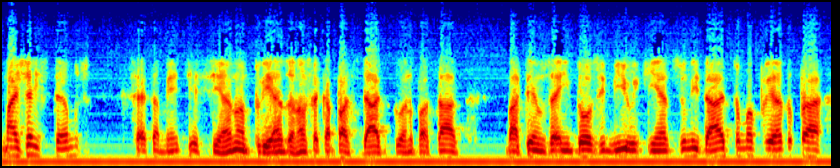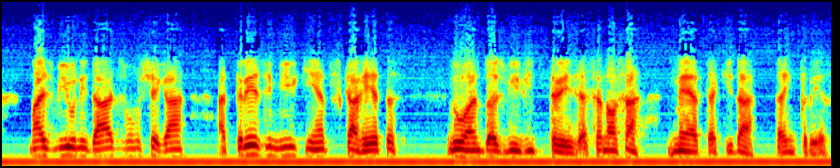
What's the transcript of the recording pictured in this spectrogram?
mas já estamos certamente esse ano ampliando a nossa capacidade do ano passado batemos aí em 12.500 unidades, estamos ampliando para mais mil unidades, vamos chegar a 13.500 carretas no ano 2023. Essa é a nossa meta aqui da, da empresa.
